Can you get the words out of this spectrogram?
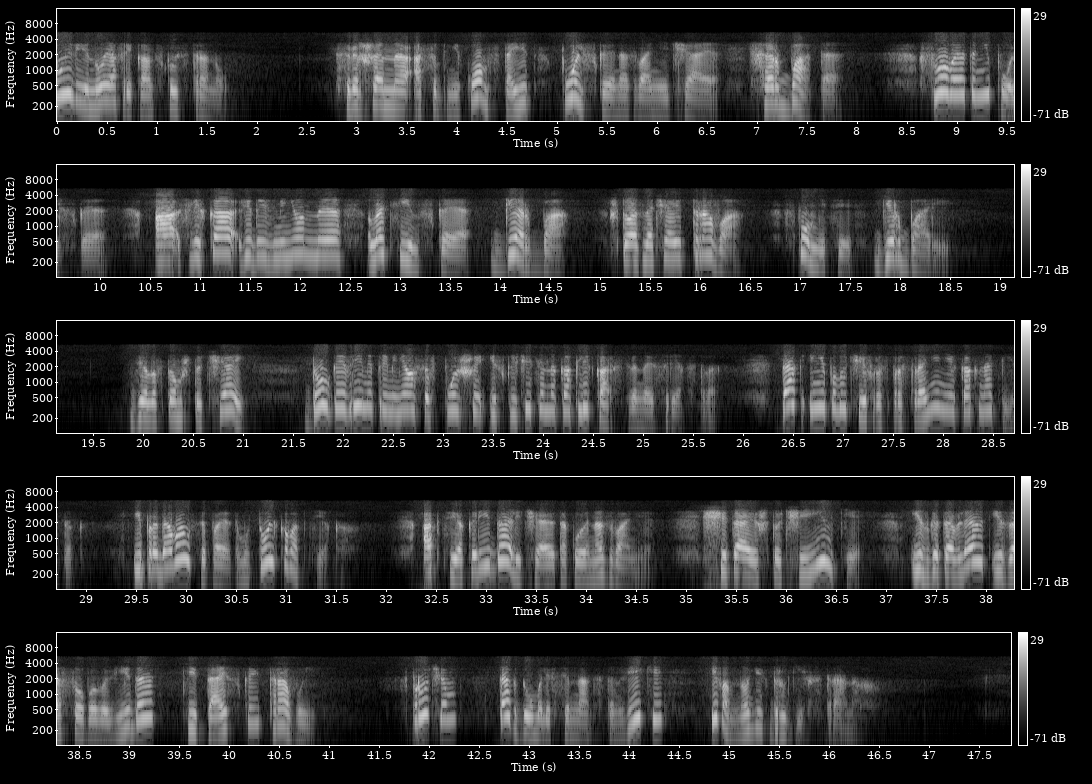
ту или иную африканскую страну. Совершенно особняком стоит польское название чая – хербата. Слово это не польское, а слегка видоизмененное латинское «герба», что означает «трава». Вспомните гербарий. Дело в том, что чай долгое время применялся в Польше исключительно как лекарственное средство, так и не получив распространения как напиток, и продавался поэтому только в аптеках. Аптекари дали чаю такое название, считая, что чаинки изготовляют из особого вида китайской травы. Впрочем, так думали в XVII веке и во многих других странах.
